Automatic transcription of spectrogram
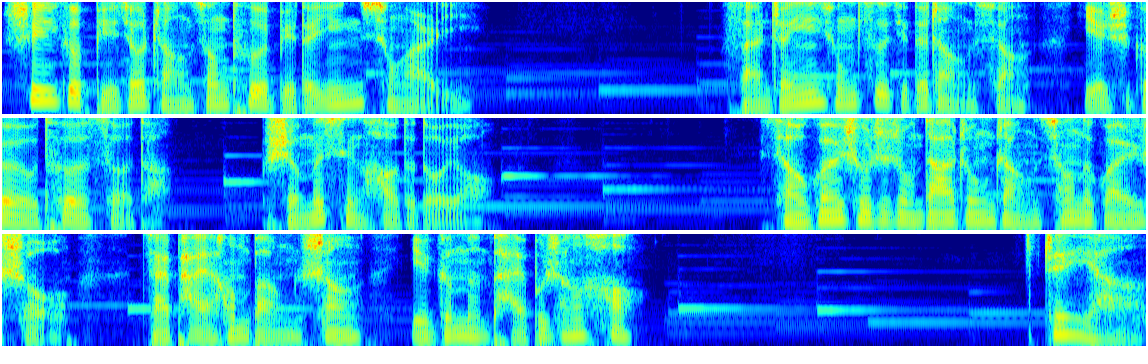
是一个比较长相特别的英雄而已。反正英雄自己的长相也是各有特色的，什么型号的都有。小怪兽这种大众长相的怪兽，在排行榜上也根本排不上号。这样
